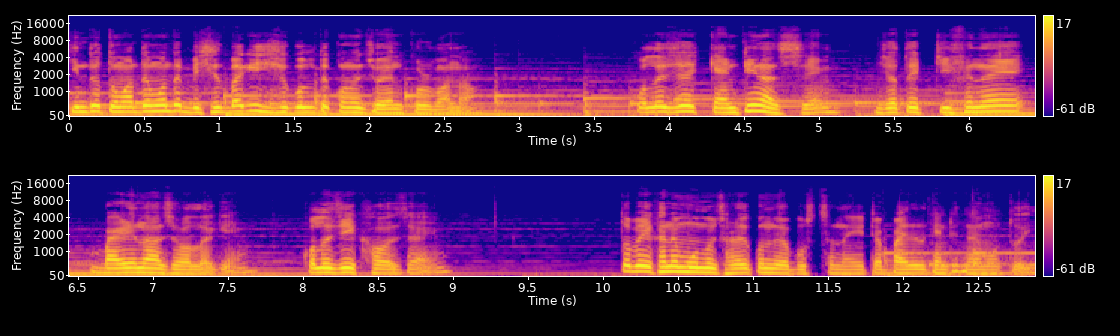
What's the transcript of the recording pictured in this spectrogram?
কিন্তু তোমাদের মধ্যে বেশিরভাগই শিশুগুলোতে কোনো জয়েন করবা না। কলেজে ক্যান্টিন আছে, যাতে টিফিনে বাইরে না যাওয়া লাগে, কলেজেই খাওয়া যায়। তবে এখানে মূল্য ছাড়ার কোনো ব্যবস্থা নেই, এটা বাইরের ক্যান্টিনের মতোই।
